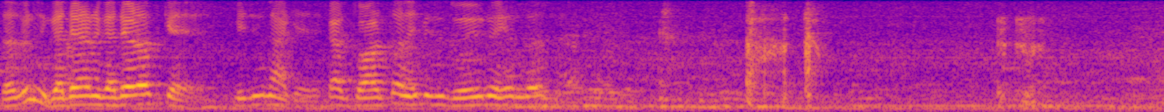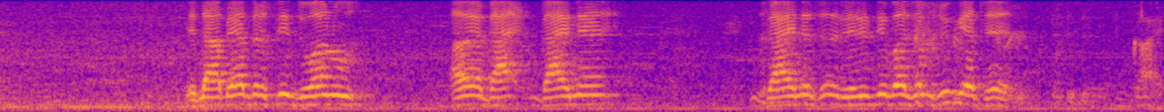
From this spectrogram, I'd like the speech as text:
સમજ ને? ગધેડા ને ગધેડો જ કે બીજું ના કે. કારણ ચોળતો નહીં બીજું જોયું નહીં અંદર. એટલે આ બે દ્રષ્ટિ જોવાનું હવે ગાય ગાયને ગાયને રિલેટિવ ભાષામાં શું કે છે? ગાય.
